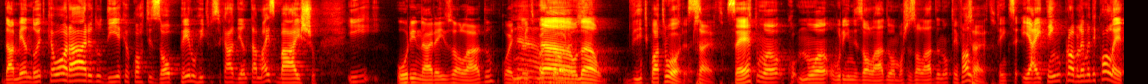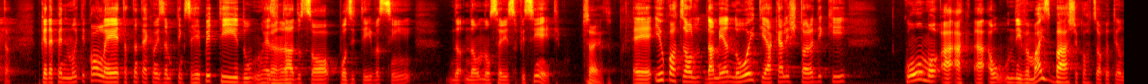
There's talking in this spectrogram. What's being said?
da meia-noite, que é o horário do dia que o cortisol, pelo ritmo circadiano, está mais baixo. E o urinário é isolado ou é de não. 24 horas? Não, não. 24 horas. Certo. Certo? Uma, uma urina isolada, uma amostra isolada não tem valor. Certo. Tem ser, e aí tem um problema de coleta. Porque depende muito de coleta, tanto é que é um exame que tem que ser repetido, um resultado uhum. só positivo, assim, não, não, não seria suficiente. Certo. É, e o cortisol da meia-noite é aquela história de que, como a, a, a, o nível mais baixo de cortisol que eu tenho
